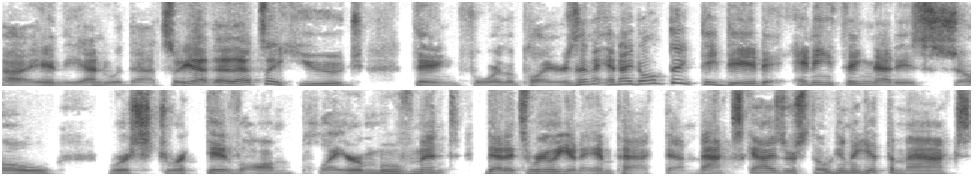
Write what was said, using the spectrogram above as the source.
uh, in the end with that. So yeah that, that's a huge thing for the players. And and I don't think they did anything that is so restrictive on player movement that it's really going to impact them. Max guys are still going to get the max.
